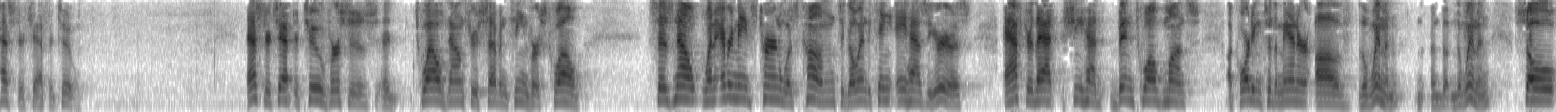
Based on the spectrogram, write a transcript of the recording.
Esther chapter 2. Esther chapter 2 verses uh, 12 down through 17, verse 12 says, Now when every maid's turn was come to go into King Ahasuerus, after that she had been 12 months according to the manner of the women, the, the women, so,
